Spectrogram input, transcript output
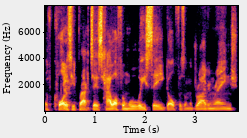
of quality practice. How often will we see golfers on the driving range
